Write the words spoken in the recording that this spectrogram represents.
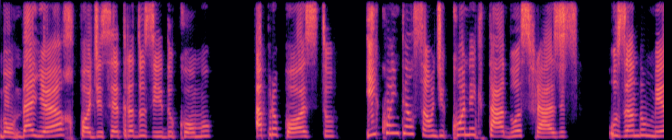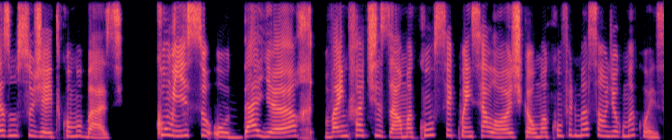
Bom, d'ailleurs pode ser traduzido como a propósito e com a intenção de conectar duas frases usando o mesmo sujeito como base. Com isso, o d'ailleurs vai enfatizar uma consequência lógica, uma confirmação de alguma coisa.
